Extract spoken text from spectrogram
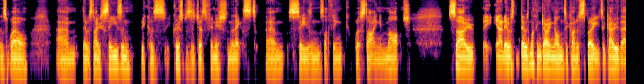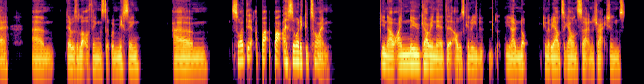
as well. Um, there was no season because Christmas has just finished, and the next um, seasons I think were starting in March. So you know there was there was nothing going on to kind of spur you to go there. Um, there was a lot of things that were missing. Um, so I did, but but I still had a good time. You know, I knew going there that I was going to be, you know, not going to be able to go on certain attractions,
